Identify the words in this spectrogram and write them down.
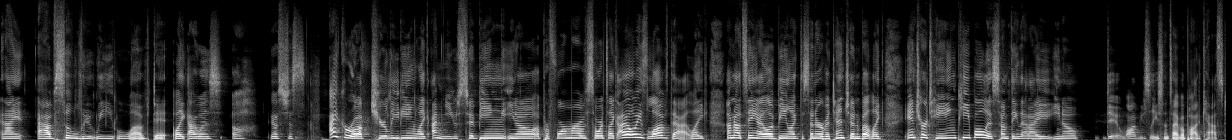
and I absolutely loved it. Like I was ugh, it was just I grew up cheerleading like I'm used to being, you know, a performer of sorts. Like I always loved that. Like I'm not saying I love being like the center of attention, but like entertaining people is something that I, you know, do obviously since I have a podcast.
